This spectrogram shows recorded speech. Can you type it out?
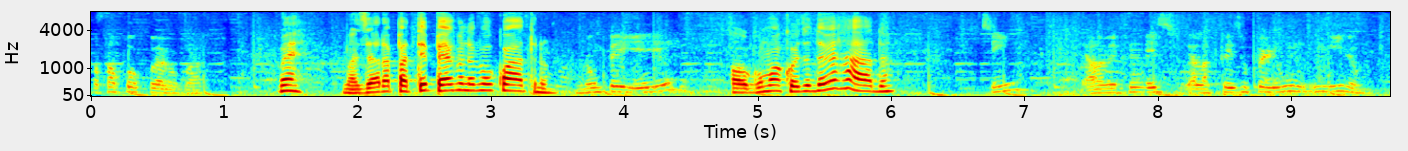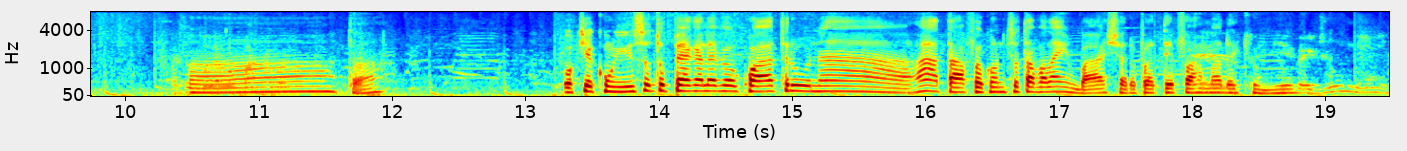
Falta pouco level 4. Ué, mas era pra ter pego o level 4. Não peguei. Alguma coisa deu errado. Sim. Ela me fez. Ela fez eu perder um, um minion. Mas eu tô level 4 agora. Ah, tá. Porque com isso tu pega level 4 na. Ah, tá. Foi quando tu tava lá embaixo. Era pra ter farmado É, aqui comigo. Perdi um minion.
